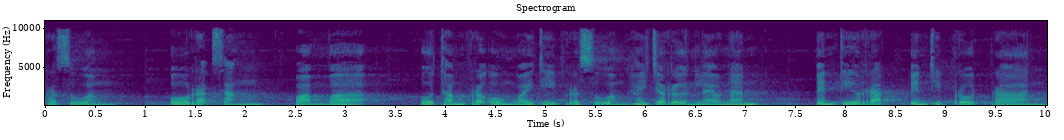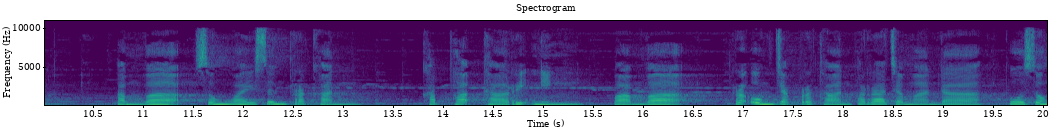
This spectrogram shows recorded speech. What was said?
พระสวง โอระสัง ความว่า ผู้ทำพระองค์ไว้ที่พระสวงให้เจริญแล้วนั้น เป็นที่รักเป็นที่โปรดปรานคำว่า ทรงไว้ซึ่งพระคันคัพพทารินิง ความว่า พระองค์จักประทานพระราชมารดา ผู้ทรง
